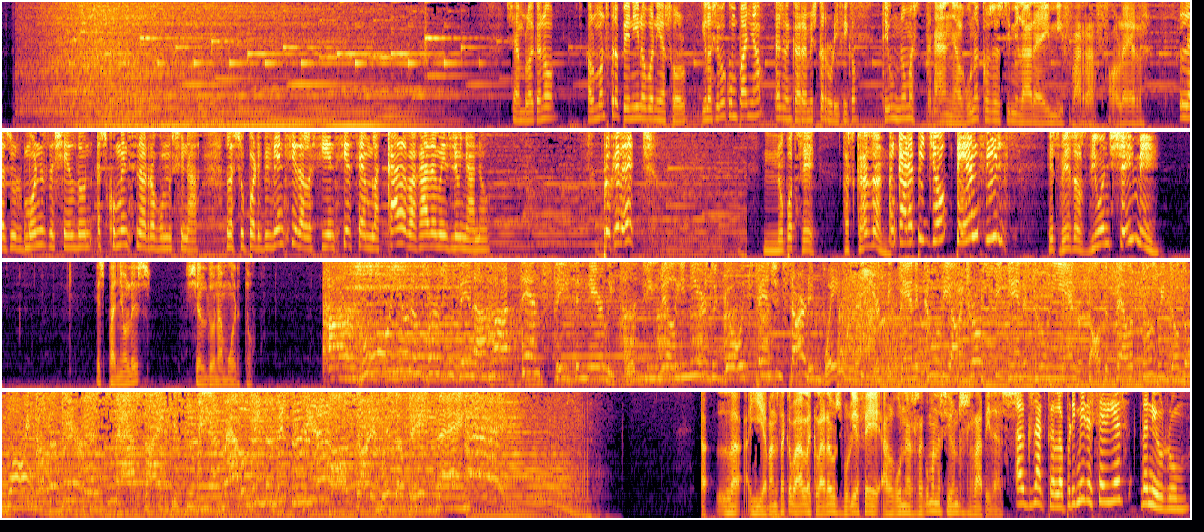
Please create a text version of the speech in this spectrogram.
Sembla que no. El monstre Penny no venia sol, i la seva companya és encara més terrorífica. Té un nom estrany, alguna cosa similar a Amy Farrah Fowler. Les hormones de Sheldon es comencen a revolucionar. La supervivència de la ciència sembla cada vegada més llunyana. Però què veig? No pot ser. Es casen. Encara pitjor, tenen fills. És més, els diuen Shamey. Espanyoles, Sheldon ha muerto. Whole universe was in a hot, dense state that nearly 14 billion years ago expansion started. Wait, the earth began to cool, the autotrophs began to drool, Neanderthals developed tools, we built a wall. We built the pyramids, math, science, history, unraveling the mystery that all started with a big bang. La, I abans d'acabar, la Clara us volia fer algunes recomanacions ràpides. Exacte, la primera sèrie és The Newsroom.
